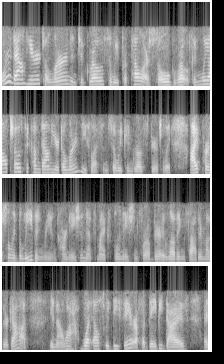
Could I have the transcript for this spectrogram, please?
We're down here to learn and to grow so we propel our soul growth. And we all chose to come down here to learn these lessons so we can grow spiritually. I personally believe in reincarnation. That's my explanation for a very loving Father, Mother, God. You know, uh, what else would be fair? If a baby dies at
